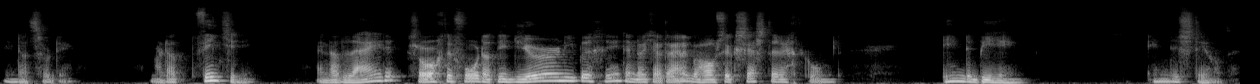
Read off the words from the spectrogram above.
in dat soort dingen. Maar dat vind je niet. En dat lijden zorgt ervoor dat die journey begint en dat je uiteindelijk bij hoofdstuk 6 terechtkomt. In de being, in de stilte,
